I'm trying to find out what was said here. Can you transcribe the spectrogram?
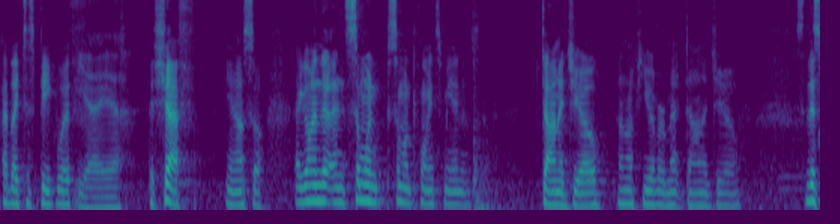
I'd like to speak with Yeah, yeah. the chef, you know, so I go in there and someone someone points me in it's Donna Joe. I don't know if you ever met Donna Joe. So this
